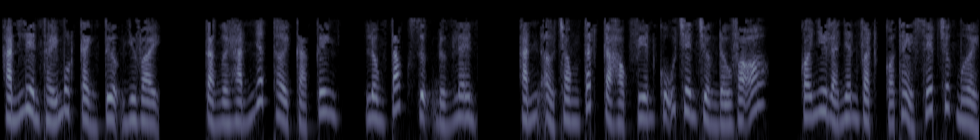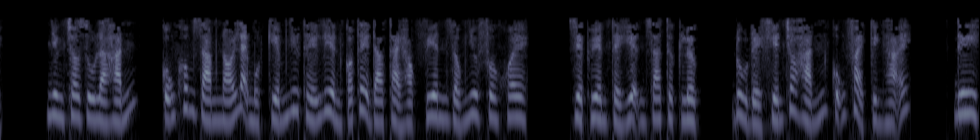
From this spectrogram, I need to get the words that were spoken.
Hắn liền thấy một cảnh tượng như vậy. Cả người hắn nhất thời cả kinh, lông tóc dựng đứng lên. Hắn ở trong tất cả học viên cũ trên trường đấu võ, coi như là nhân vật có thể xếp trước 10. Nhưng cho dù là hắn, cũng không dám nói lại một kiếm như thế liền có thể đào thải học viên giống như Phương Khuê. Diệp Huyền thể hiện ra thực lực, đủ để khiến cho hắn cũng phải kinh hãi. Đi!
